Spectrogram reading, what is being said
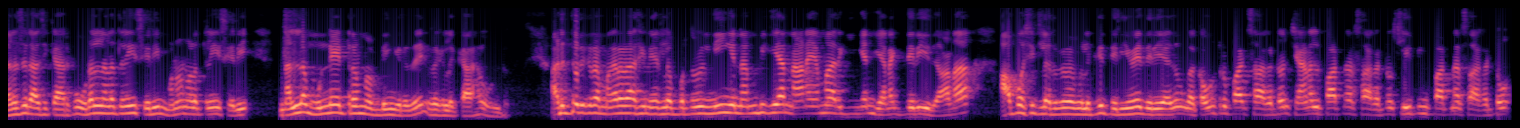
தனுசு ராசிக்காருக்கும் உடல் நலத்திலையும் சரி மனோநலத்திலையும் சரி நல்ல முன்னேற்றம் அப்படிங்கிறது இவர்களுக்காக உண்டு. அடுத்து இருக்கிற மகர ராசி நேர்களை பொறுத்தவரை நீங்க நம்பிக்கையா நாணயமா இருக்கீங்கன்னு எனக்கு தெரியுது. ஆனா ஆப்போசிட்ல இருக்கிறவங்களுக்கு தெரியவே தெரியாது. உங்க கவுண்டர் பார்ட்ஸ் ஆகட்டும் சேனல் பார்ட்னர்ஸ் ஆகட்டும் ஸ்லீப்பிங் பார்ட்னர்ஸ் ஆகட்டும்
